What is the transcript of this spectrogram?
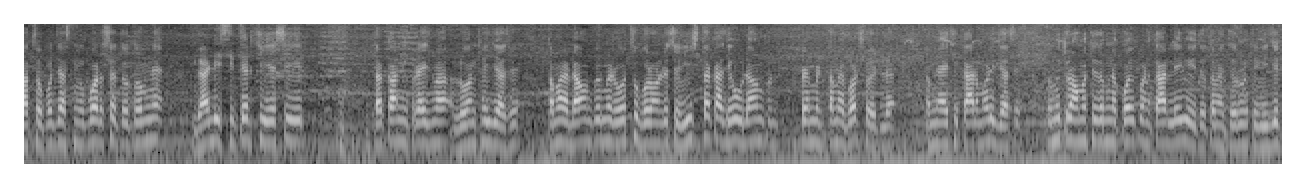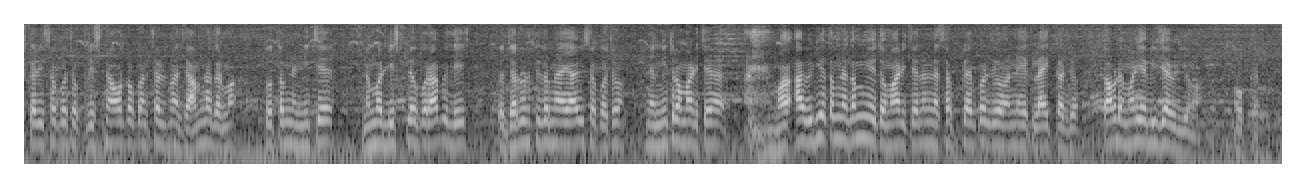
સાતસો પચાસની ઉપર હશે તો તમને ગાડી સિત્તેરથી એંસી ટકાની પ્રાઇસમાં લોન થઈ જશે. તમારે ડાઉન પેમેન્ટ ઓછું ભરવાનું રહેશે. વીસ ટકા જેવું ડાઉન પેમેન્ટ તમે ભરશો એટલે તમને અહીંથી કાર મળી જશે. તો મિત્રો, આમાંથી તમને કોઈ પણ કાર લેવી હોય તો તમે જરૂરથી વિઝિટ કરી શકો છો ક્રિષ્ના ઓટો કન્સલ્ટમાં જામનગરમાં. તો તમને નીચે નંબર ડિસ્પ્લે ઉપર આપી દઈશ. તો જરૂરથી તમે અહીં આવી શકો છો. અને મિત્રો, મારી ચેનલ આ વીડિયો તમને ગમ્યો હોય તો મારી ચેનલને સબસ્ક્રાઈબ કરજો અને એક લાઇક કરજો. તો આપણે મળીએ બીજા વિડીયોમાં. ઓકે.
